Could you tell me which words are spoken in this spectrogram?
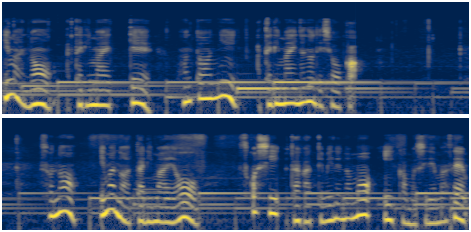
今の当たり前って本当に当たり前なのでしょうか？その今の当たり前を少し疑ってみるのもいいかもしれません。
